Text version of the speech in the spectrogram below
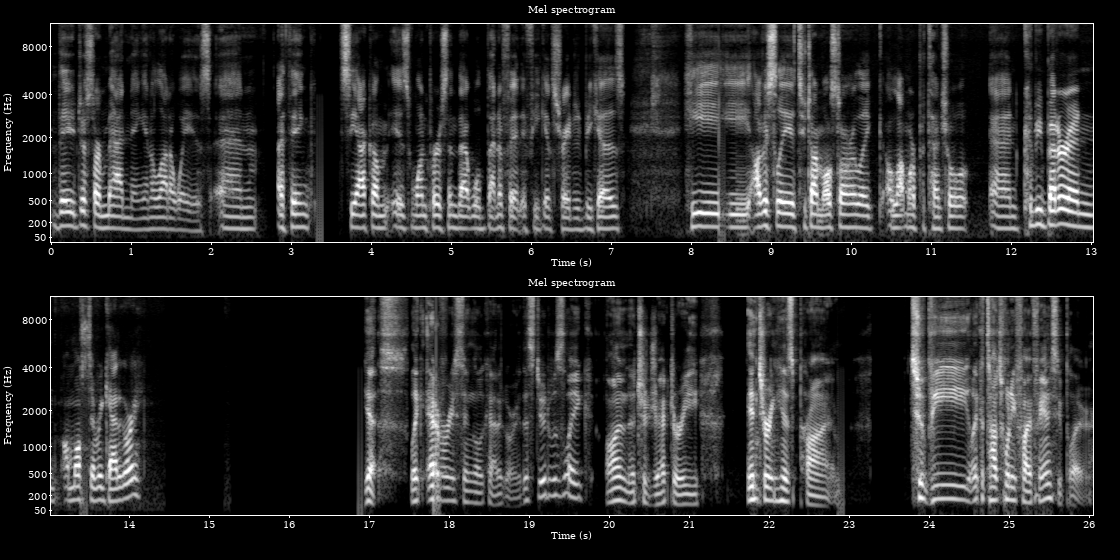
they just are maddening in a lot of ways. And I think Siakam is one person that will benefit if he gets traded because he, he obviously a two-time All-Star, like a lot more potential and could be better in almost every category. Yes, like every single category. This dude was like on a trajectory entering his prime to be like a top 25 fantasy player.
